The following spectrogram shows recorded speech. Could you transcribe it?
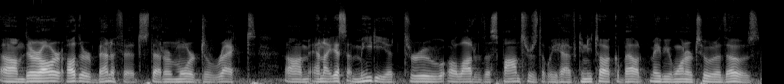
um, there are other benefits that are more direct um, and I guess immediate through a lot of the sponsors that we have. Can you talk about maybe one or two of those?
